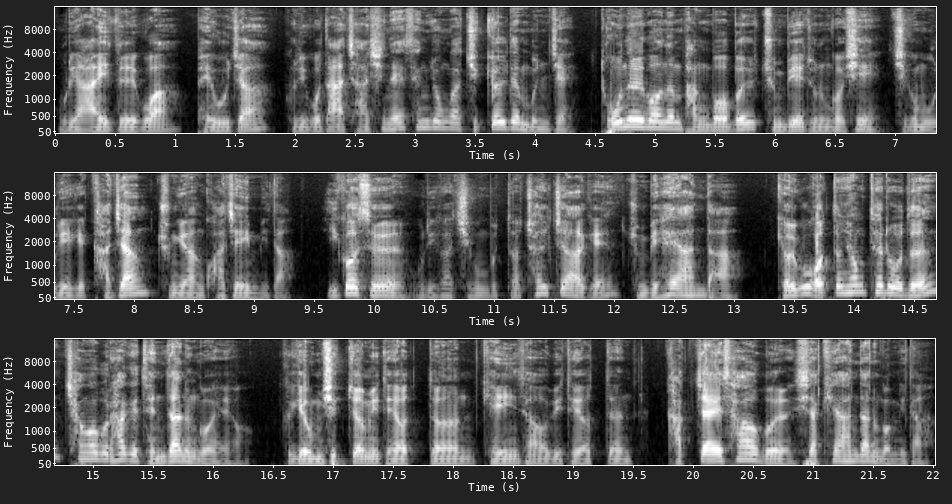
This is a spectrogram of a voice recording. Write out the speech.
우리 아이들과 배우자, 그리고 나 자신의 생존과 직결된 문제, 돈을 버는 방법을 준비해 두는 것이 지금 우리에게 가장 중요한 과제입니다. 이것을 우리가 지금부터 철저하게 준비해야 한다. 결국 어떤 형태로든 창업을 하게 된다는 거예요. 그게 음식점이 되었던 개인 사업이 되었던 각자의 사업을 시작해야 한다는 겁니다.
